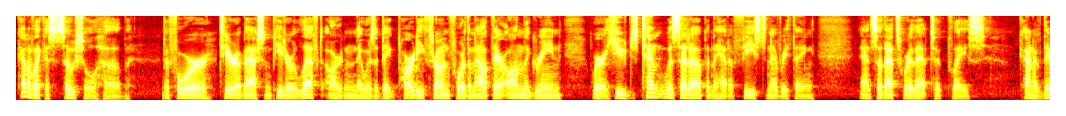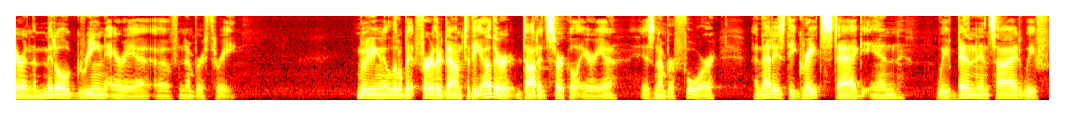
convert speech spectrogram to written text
kind of like a social hub. Before Tira, Bash, and Peter left Arden, there was a big party thrown for them out there on the green where a huge tent was set up and they had a feast and everything. And so that's where that took place. kind of there in the middle green area of number three. Moving a little bit further down to the other dotted circle area is number four, and that is the Great Stag Inn. We've been inside, we've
